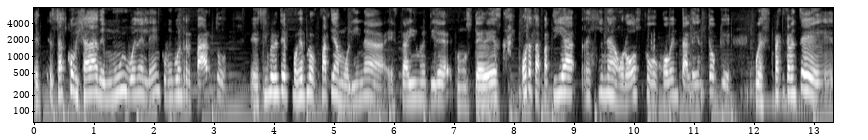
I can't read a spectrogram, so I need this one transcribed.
eh, estás cobijada de muy buen elenco, muy buen reparto. Eh, simplemente, por ejemplo, Fátima Molina está ahí metida con ustedes. Otra tapatía, Regina Orozco, joven talento que pues prácticamente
